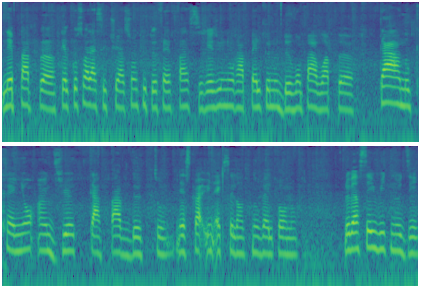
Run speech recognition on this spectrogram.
N'aie pas peur, quelle que soit la situation qui te fait face. Jésus nous rappelle que nous ne devons pas avoir peur, car nous craignons un Dieu capable de tout. N'est-ce pas une excellente nouvelle pour nous? Le verset 8 nous dit,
